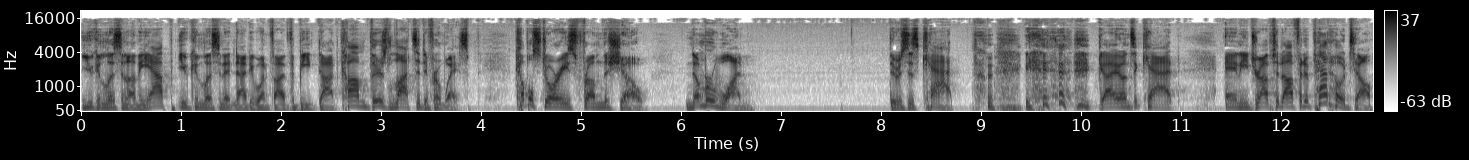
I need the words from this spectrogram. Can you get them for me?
You can listen on the app. You can listen at 915thebeat.com. There's lots of different ways. Couple stories from the show. Number one, there was this cat. Guy owns a cat and he drops it off at a pet hotel.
